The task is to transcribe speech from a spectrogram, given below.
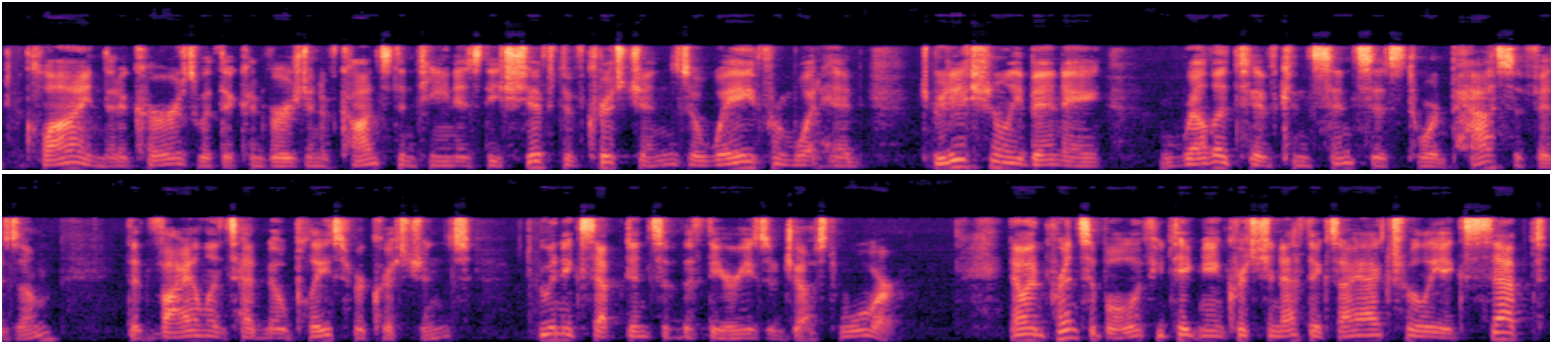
decline that occurs with the conversion of Constantine is the shift of Christians away from what had traditionally been a relative consensus toward pacifism, that violence had no place for Christians, to an acceptance of the theories of just war. Now, in principle, if you take me in Christian ethics, I actually accept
